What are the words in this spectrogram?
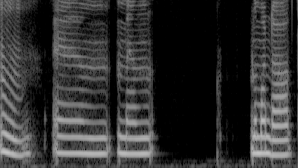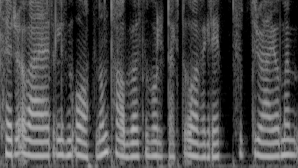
Mm. Um, men når man da tør å være liksom åpen om tabuer som voldtekt og overgrep, så tror jeg jo man,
